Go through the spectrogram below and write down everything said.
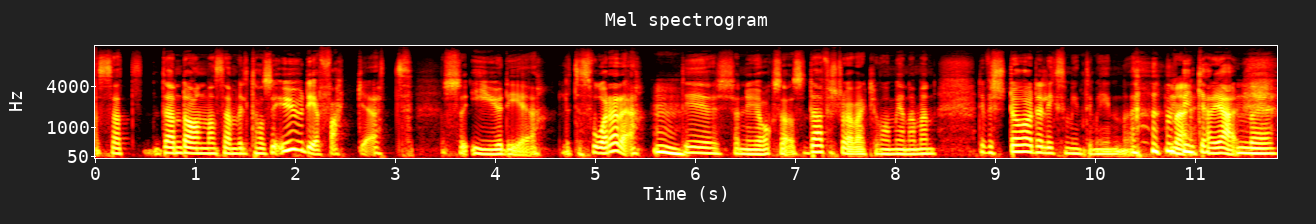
Så att den dagen man sen vill ta sig ur det facket så är ju det lite svårare. Mm. Det känner jag också. Så där förstår jag verkligen vad hon menar. Men det förstörde liksom inte min, min karriär. Nej.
